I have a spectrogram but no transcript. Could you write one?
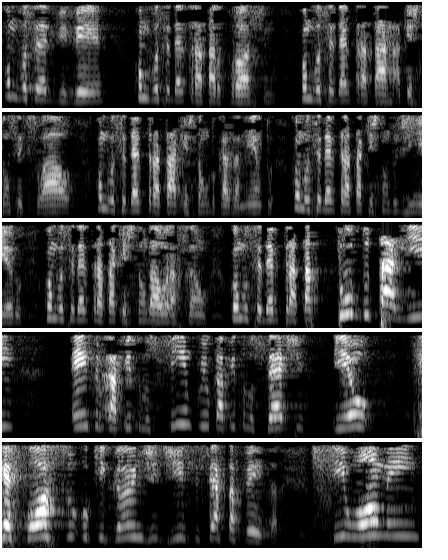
Como você deve viver, como você deve tratar o próximo, como você deve tratar a questão sexual, como você deve tratar a questão do casamento, como você deve tratar a questão do dinheiro, como você deve tratar a questão da oração, como você deve tratar, tudo está ali entre o capítulo 5 e o capítulo 7, e eu reforço o que Gandhi disse certa feita. Se o homem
